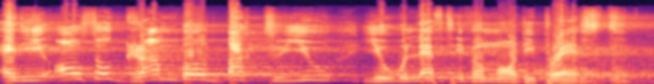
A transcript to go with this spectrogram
and he also grumbled back to you, you were left even more depressed.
